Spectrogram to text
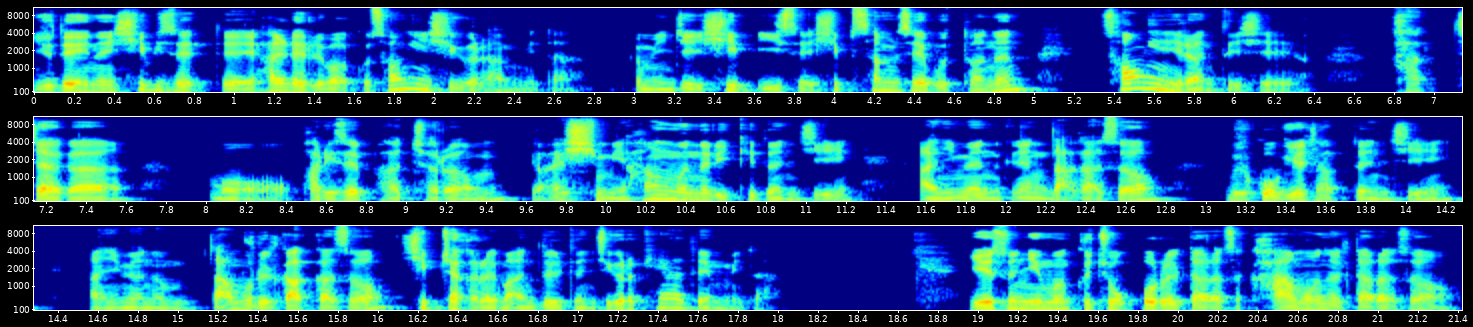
유대인은 12세 때 할례를 받고 성인식을 합니다. 그럼 이제 12세, 13세부터는 성인이란 뜻이에요. 각자가 뭐 바리새파처럼 열심히 학문을 익히든지 아니면 그냥 나가서 물고기를 잡든지 아니면 나무를 깎아서 십자가를 만들든지 그렇게 해야 됩니다. 예수님은 그 족보를 따라서 가문을 따라서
